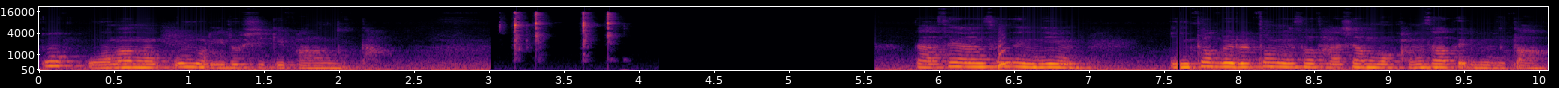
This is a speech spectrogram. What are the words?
꼭 원하는 꿈을 이루시기 바랍니다. 네, 아세안 선생님, 인터뷰를 통해서 다시 한번 감사드립니다.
